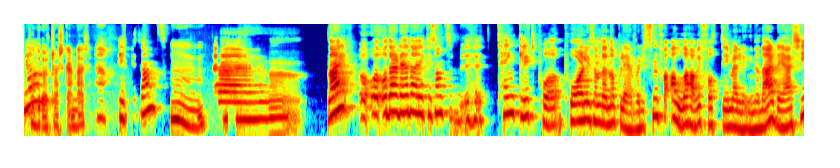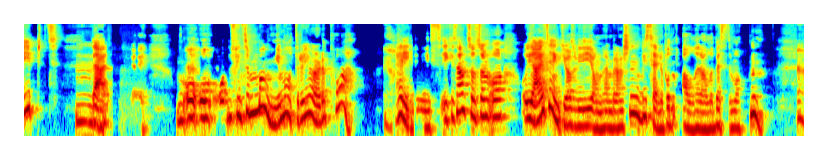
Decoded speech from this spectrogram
Ja, på dørterskelen der. ikke sant? Mm. Eh, nei, og, og- det er det, da, ikke sant. Tenk litt på, på liksom den opplevelsen, for alle har vi fått de meldingene der. Det er kjipt. Mm. Det er gøy. Og, og, og det finnes så mange måter å gjøre det på. Ja. Heldigvis. ikke sant? Sånn som, og, jeg tenker jo at vi i online-bransjen vi selger på den aller, aller beste måten. Ja.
